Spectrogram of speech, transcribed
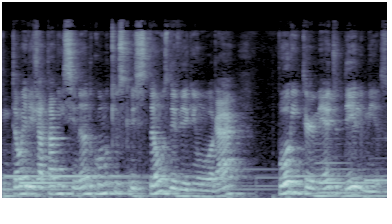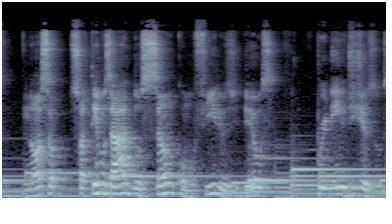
Então ele já estava ensinando como que os cristãos deveriam orar por intermédio dele mesmo. nós só, só temos a adoção como filhos de Deus por meio de Jesus.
